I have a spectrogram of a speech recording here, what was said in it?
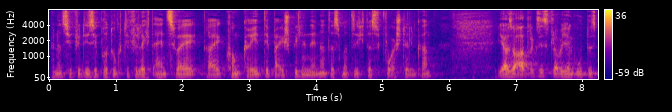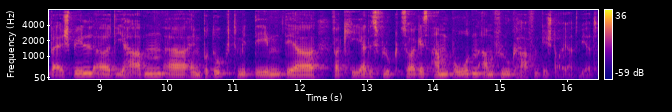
Können Sie für diese Produkte vielleicht ein, zwei, drei konkrete Beispiele nennen, dass man sich das vorstellen kann? Ja, also Atrax ist, glaube ich, ein gutes Beispiel. Äh, die haben äh, ein Produkt, mit dem der Verkehr des Flugzeuges am Boden am Flughafen gesteuert wird.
